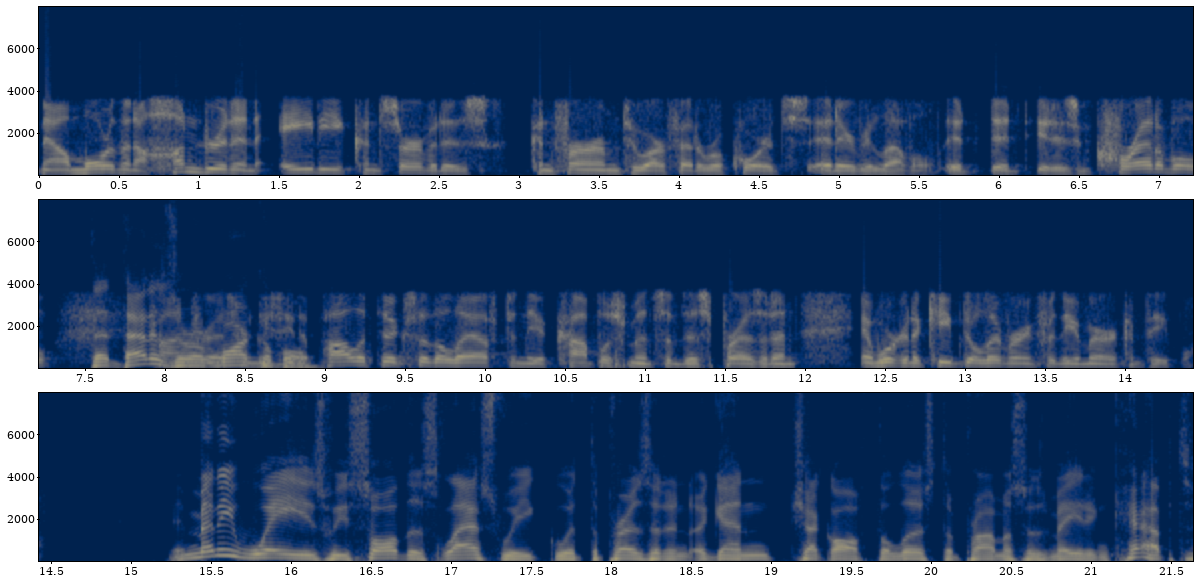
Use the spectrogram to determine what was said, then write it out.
now more than 180 conservatives confirmed to our federal courts at every level. It it, it is incredible. That that is a remarkable. the politics of the left and the accomplishments of this president, and we're going to keep delivering for the American people. In many ways, we saw this last week with the president again. Check off the list of promises made and kept.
